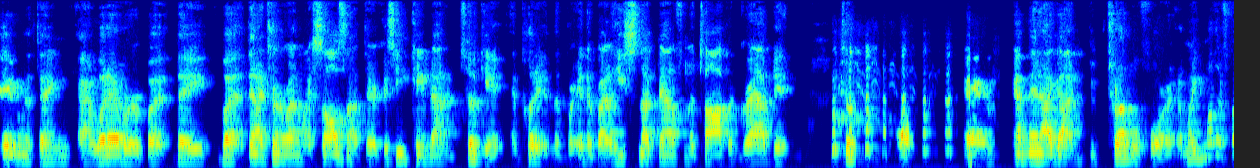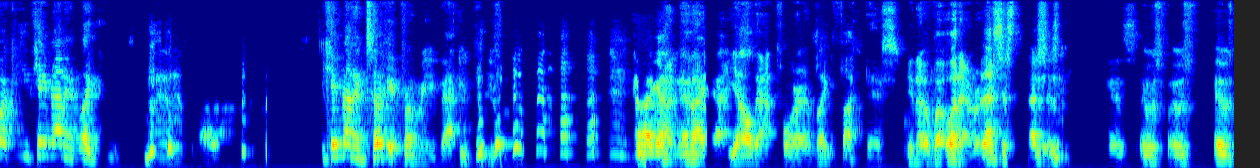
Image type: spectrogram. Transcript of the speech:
shaving the thing, uh, whatever. But they, but then I turned around and my saw's not there because he came down and took it and put it in the in the barrel. He snuck down from the top and grabbed it and took it. and, and then I got in trouble for it. I'm like, motherfucker, you came down and like. you came down and took it from me back. and I got and then I got yelled at for it. I was like, "Fuck this," you know. But whatever. That's just that's just it was it was it was, it was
